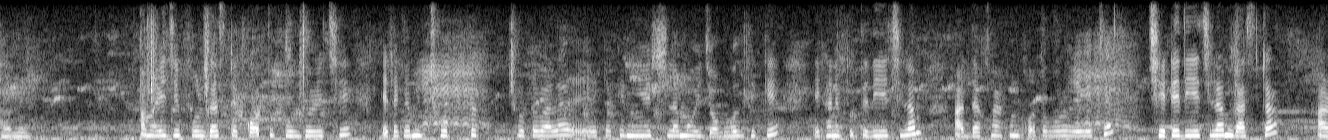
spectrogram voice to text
ধরনের। আমার এই যে ফুল গাছটা কত ফুল ধরেছে, এটাকে আমি ছোট্ট ছোটোবেলায় এটাকে নিয়ে এসেছিলাম ওই জঙ্গল থেকে, এখানে পুঁতে দিয়েছিলাম। আর দেখো এখন কত বড় হয়ে গেছে, ছেটে দিয়েছিলাম গাছটা, আর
